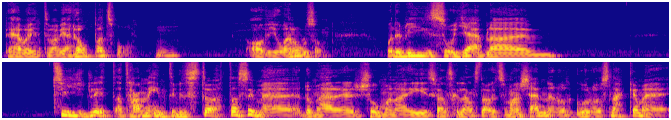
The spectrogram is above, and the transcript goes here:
det här var inte vad vi hade hoppats på. Av Johan Olsson. Och det blir så jävla tydligt att han inte vill stöta sig med de här tjommarna i svenska landslaget som han känner och går och snackar med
